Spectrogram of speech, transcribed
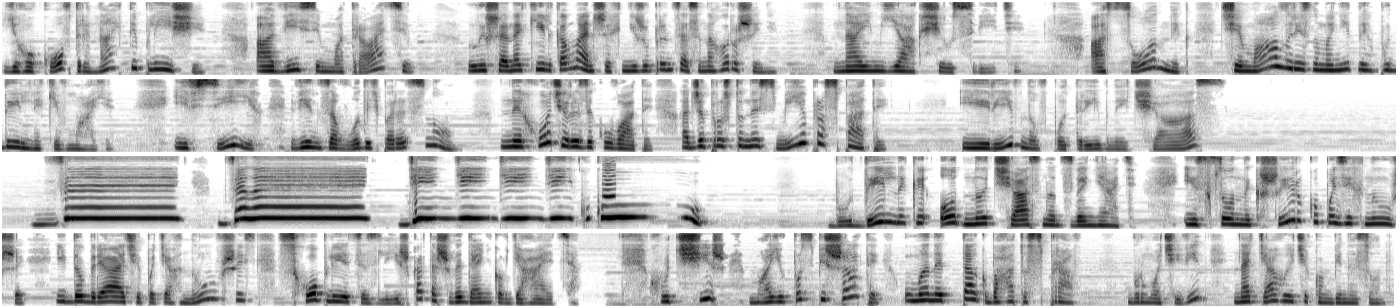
Його ковдри найтепліші, а вісім матраців лише на кілька менших, ніж у принцеси на горошині, найм'якші у світі. А сонник чимало різноманітних будильників має, і всі їх він заводить перед сном. Не хоче ризикувати, адже просто не сміє проспати. І рівно в потрібний час. Дзень, дзелень, дінь, дінь, дінь, дінь, ку-ку. Будильники одночасно дзвенять, і сонник, широко позіхнувши і добряче потягнувшись, схоплюється з ліжка та швиденько вдягається. Хочі маю поспішати, у мене так багато справ, бурмоче він, натягуючи комбінезон.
